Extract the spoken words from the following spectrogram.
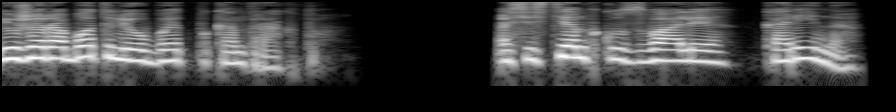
и уже работали у Бет по контракту. Ассистентку звали Карина.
